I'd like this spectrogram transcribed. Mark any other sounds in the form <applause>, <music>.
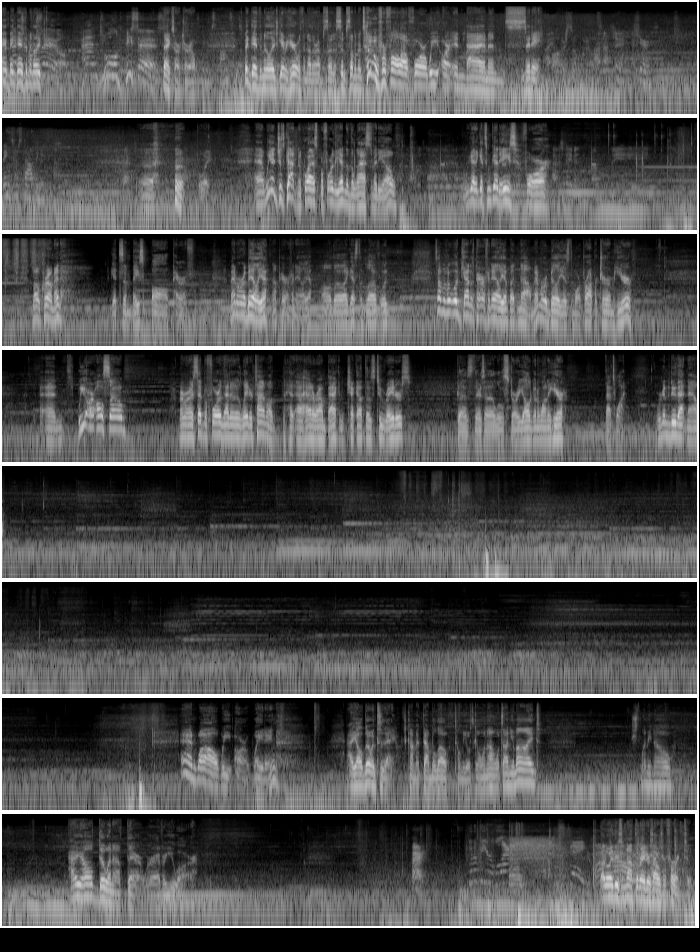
Hey, Big Dave the Middle Age. Thanks, Arturo. It's Big Dave the Middle Age Gamer here with another episode of Sim Settlements 2 for Fallout 4. We are in Diamond City. Sure. Thanks for stopping this time. Uh, <laughs> oh, boy. And we had just gotten a quest before the end of the last video. We gotta get some goodies for Moe Cronin. Get some baseball paraff memorabilia, not paraphernalia. Although I guess the glove would some of it would count as paraphernalia, but no, memorabilia is the more proper term here. And we are also Remember I said before that at a later time I'll uh, head around back and check out those two raiders? Because there's a little story y'all going to want to hear. That's why. We're going to do that now. And while we are waiting, how y'all doing today? Just comment down below. Tell me what's going on, what's on your mind. Just let me know how y'all doing out there, wherever you are. Hey, Gonna be your last day. By the way, these are not the raiders I was referring to.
